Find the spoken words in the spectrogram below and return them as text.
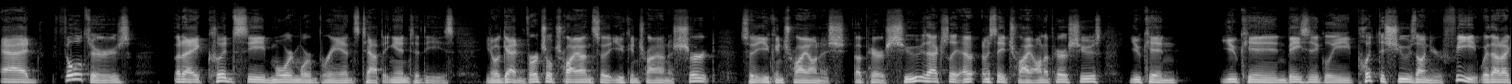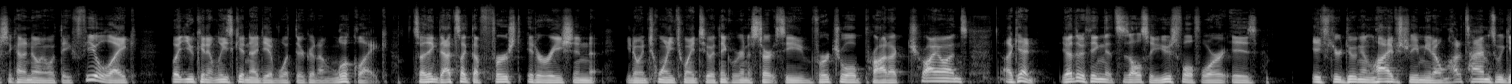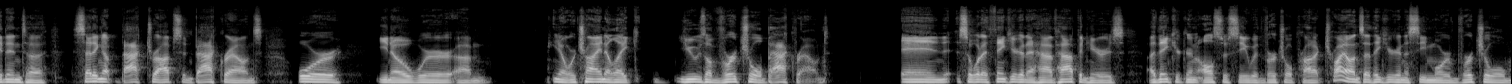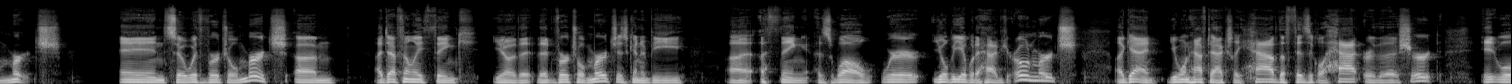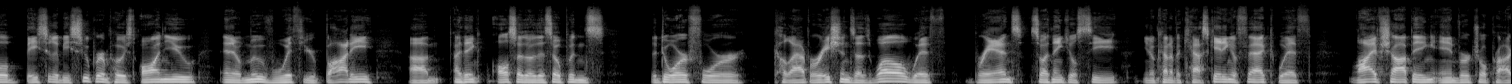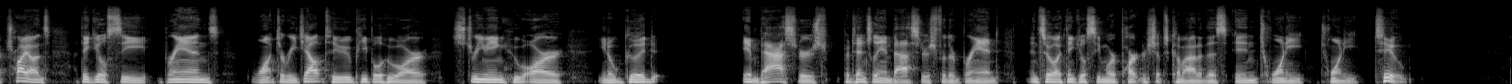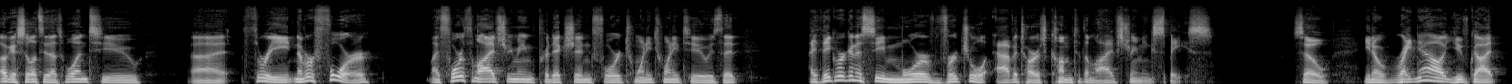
add filters, but I could see more and more brands tapping into these. You know, again, virtual try on so that you can try on a shirt, so that you can try on a, sh- a pair of shoes. Actually, I'm gonna say try on a pair of shoes. You can you can basically put the shoes on your feet without actually kind of knowing what they feel like but you can at least get an idea of what they're going to look like. So I think that's like the first iteration, you know, in 2022. I think we're going to start to see virtual product try-ons. Again, the other thing that's also useful for is if you're doing a live stream, you know, a lot of times we get into setting up backdrops and backgrounds, or you know, we're um, you know, we're trying to like use a virtual background. And so what I think you're going to have happen here is I think you're going to also see with virtual product try-ons, I think you're going to see more virtual merch. And so with virtual merch, um, I definitely think you know that that virtual merch is going to be uh, a thing as well, where you'll be able to have your own merch. Again, you won't have to actually have the physical hat or the shirt. It will basically be superimposed on you, and it'll move with your body. Um, I think also though this opens the door for collaborations as well with brands. So I think you'll see you know kind of a cascading effect with live shopping and virtual product try-ons, I think you'll see brands want to reach out to people who are streaming, who are, you know, good ambassadors, potentially ambassadors for their brand. And so I think you'll see more partnerships come out of this in 2022. Okay, so let's see. That's one, two, uh, three. Number four, my fourth live streaming prediction for 2022 is that I think we're going to see more virtual avatars come to the live streaming space. So, you know, right now you've got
